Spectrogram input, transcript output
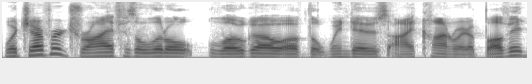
Whichever drive has a little logo of the Windows icon right above it,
